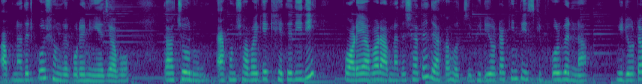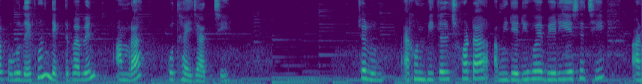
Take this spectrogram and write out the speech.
আপনাদেরকেও সঙ্গে করে নিয়ে যাব। তা চলুন, এখন সবাইকে খেতে দিয়ে দিই পরে আবার আপনাদের সাথে দেখা হচ্ছে। ভিডিওটা কিন্তু স্কিপ করবেন না। ভিডিওটা পুরো দেখুন, দেখতে পাবেন আমরা কোথায় যাচ্ছি। চলুন, এখন বিকেল ছটা, আমি রেডি হয়ে বেরিয়ে এসেছি আর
